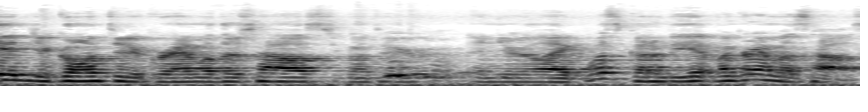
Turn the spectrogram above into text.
Kid, you're going through your grandmother's house, you're going through your, and you're like, what's gonna be at my grandma's house?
